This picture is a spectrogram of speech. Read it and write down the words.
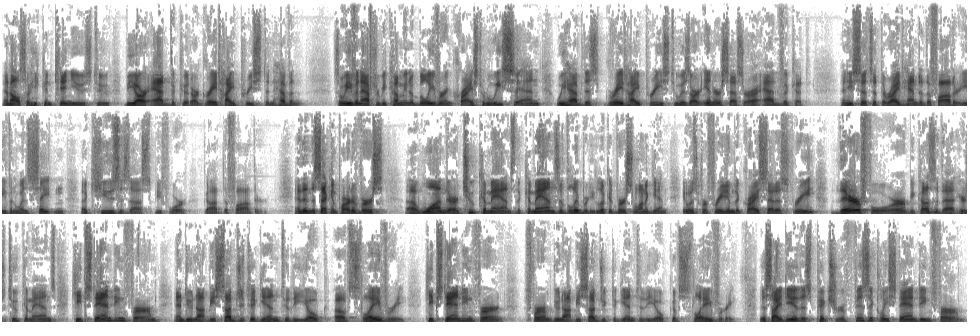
And also, He continues to be our advocate, our great high priest in heaven. So even after becoming a believer in Christ, when we sin, we have this great high priest who is our intercessor, our advocate. And he sits at the right hand of the Father, even when Satan accuses us before God the Father. And then the second part of verse uh, 1, there are two commands, the commands of liberty. Look at verse 1 again. It was for freedom that Christ set us free. Therefore, because of that, here's two commands keep standing firm and do not be subject again to the yoke of slavery. Keep standing firm. Firm. Do not be subject again to the yoke of slavery. This idea, this picture of physically standing firm.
